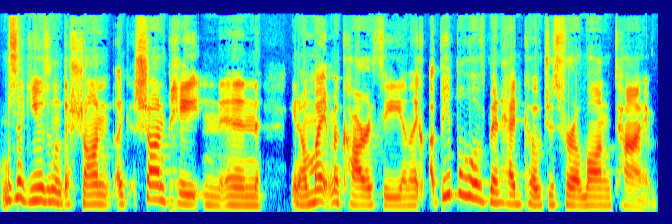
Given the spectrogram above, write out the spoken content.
I'm just like using like the Sean like Sean Payton and you know, Mike McCarthy and like people who have been head coaches for a long time,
